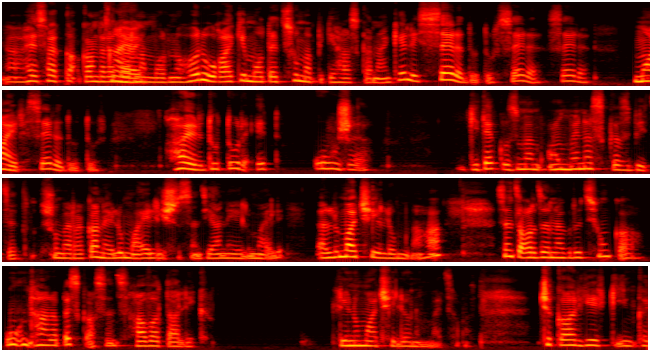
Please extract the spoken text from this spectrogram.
հեսա կանդրադառնամ մորնոհոր ուղակի մոտեցումը պիտի հասկանանք էլի սերը դու դուր սերը սերը մայր սերը դու դուր հայր դու դուր այդ ուժը գիտեք ուզում եմ ամենասկզբից այդ շումերական էլումա էլիշը սենց յանի էլումա էլի էլումա չի էլումնա հա սենց արձանագրություն կա ու ընդհանրապես կա սենց հավատալիք լինումա չի լինում մեծ համաս չկար երկինքը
